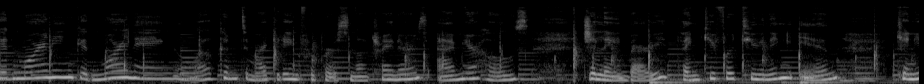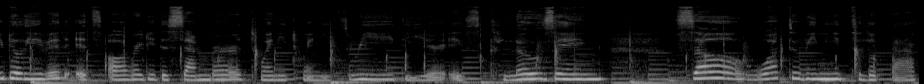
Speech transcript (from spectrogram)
Good morning, good morning. Welcome to Marketing for Personal Trainers. I'm your host, Jelaine Barry. Thank you for tuning in. Can you believe it? It's already December 2023. The year is closing. So, what do we need to look back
